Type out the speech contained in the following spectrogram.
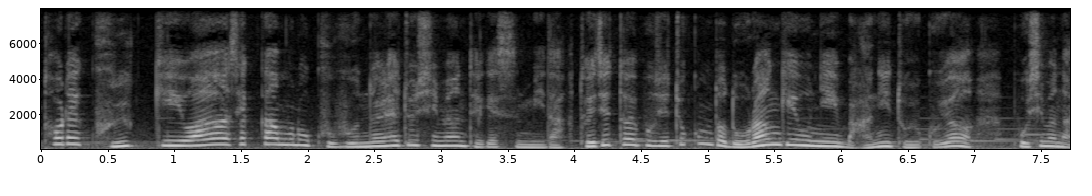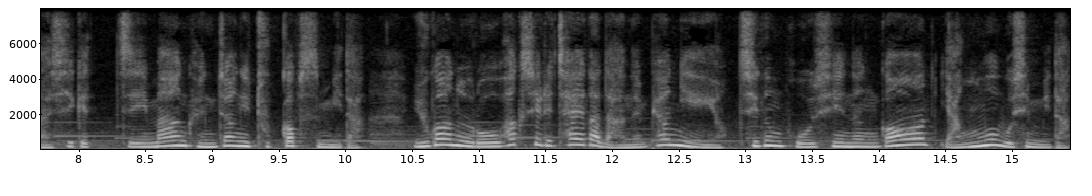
털의 굵기와 색감으로 구분을 해주시면 되겠습니다. 돼지털 붓이 조금 더 노란 기운이 많이 돌고요. 보시면 아시겠지만 굉장히 두껍습니다. 육안으로 확실히 차이가 나는 편이에요. 지금 보시는 건 양모붓입니다.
